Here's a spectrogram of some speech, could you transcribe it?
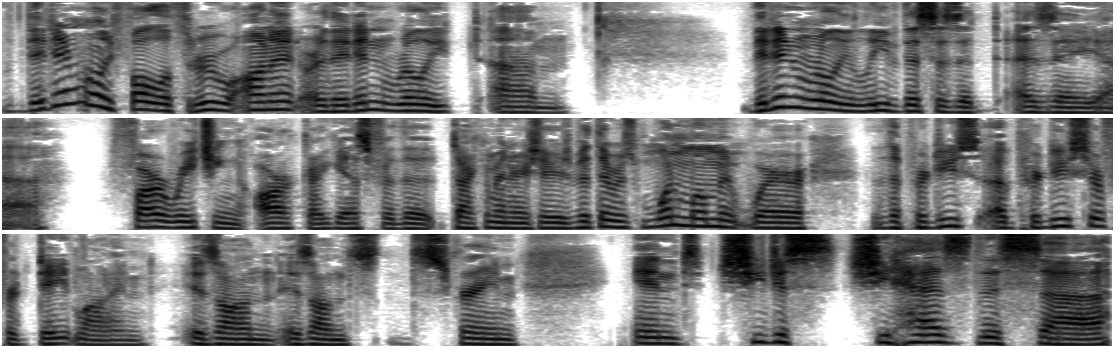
they didn't really follow through on it or they didn't really um they didn't really leave this as a as a uh far-reaching arc, I guess, for the documentary series. But there was one moment where the produce a producer for Dateline is on is on screen, and she just she has this, uh,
